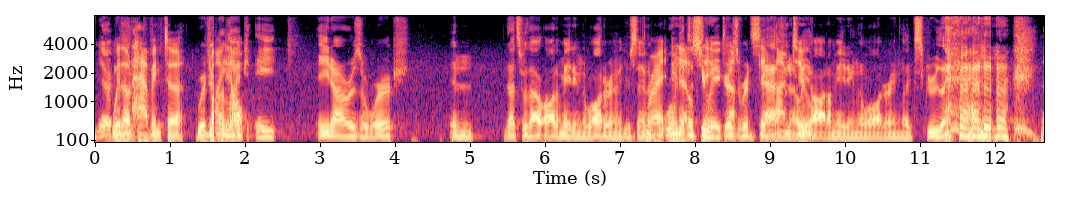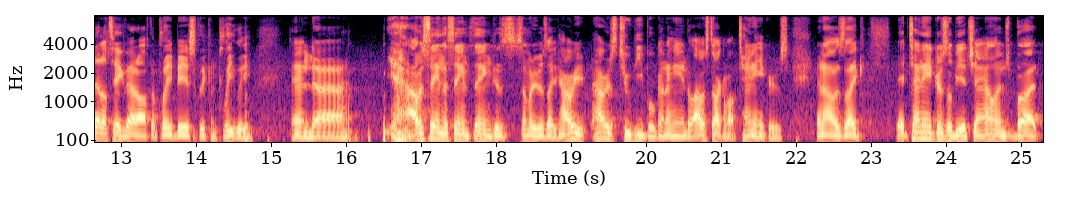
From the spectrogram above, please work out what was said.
Yeah, without having to We're doing help. like eight eight hours of work, and that's without automating the watering, like you're saying. Like, Right, When and we get to two acres, we're definitely automating the watering. Like screw that. That'll take that off the plate basically completely. And uh, yeah, I was saying the same thing because somebody was like, "How are you, how is two people going to handle?" I was talking about ten acres, and I was like, "At ten acres will be a challenge, but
